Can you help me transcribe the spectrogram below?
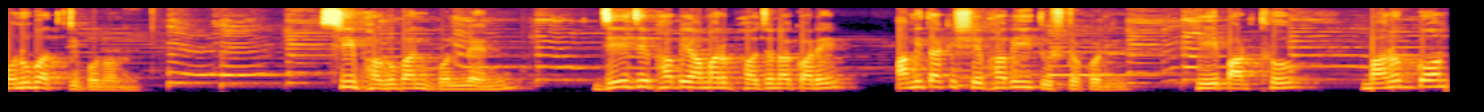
অনুবাদটি বলুন শ্রী ভগবান বললেন যে যেভাবে আমার ভজনা করে আমি তাকে সেভাবেই তুষ্ট করি হে পার্থ মানবগণ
